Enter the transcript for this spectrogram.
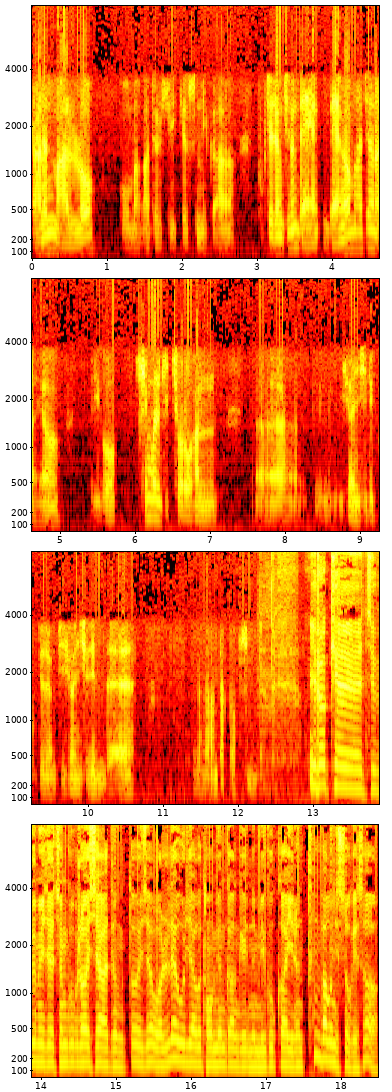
라는 말로 무마가 될 수 있겠습니까? 국제 정치는 냉, 냉엄하잖아요. 그리고 힘을 기초로 한 어, 그 현실이 국제 정치 현실인데 어, 안타깝습니다. 이렇게 지금 이제 중국, 러시아 등 또 이제 원래 우리하고 동맹 관계 있는 미국과 이런 틈바구니 속에서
